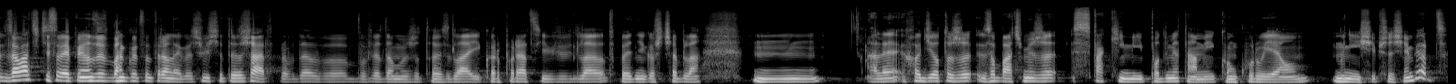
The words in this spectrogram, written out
Załatwcie sobie pieniądze z banku centralnego. Oczywiście to jest żart, prawda? Bo, bo wiadomo, że to jest dla i korporacji, dla odpowiedniego szczebla. Mm, ale chodzi o to, że zobaczmy, że z takimi podmiotami konkurują mniejsi przedsiębiorcy.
